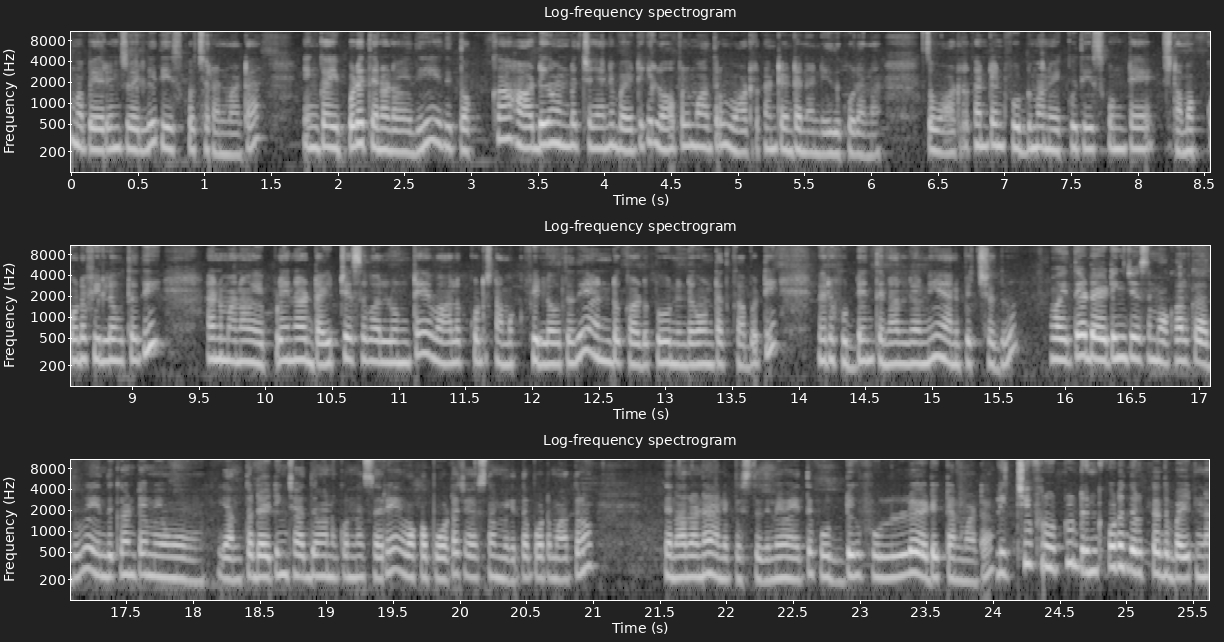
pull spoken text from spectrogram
మా పేరెంట్స్ వెళ్ళి తీసుకొచ్చారనమాట. ఇంకా ఇప్పుడే తినడం ఇది. ఇది తొక్క హార్డ్‌గా ఉండొచ్చు కానీ బయటికి లోపల మాత్రం వాటర్ కంటెంటేనండి ఇది కూడా కదా సో వాటర్ కంటెంట్ ఫుడ్ మనం ఎక్కువ తీసుకుంటే స్టమక్ కూడా ఫిల్ అవుతుంది అండ్ మనం ఎప్పుడైనా డైట్ చేసే వాళ్ళు ఉంటే వాళ్ళకి కూడా స్టమక్ ఫిల్ అవుతుంది అండ్ కడుపు నిండుగా ఉంటుంది కాబట్టి మీరు ఫుడ్ ఏం తినాలని అనిపించదు. అయితే డైటింగ్ చేసే మొక్కలు కాదు. ఎందుకంటే మేము ఎంత డైటింగ్ చేద్దాం అనుకున్నా సరే ఒక పూట చేస్తాం. మిగతా పూట మాత్రం తినాలని అనిపిస్తుంది మేమైతే ఫుడ్‌కి ఫుల్ ఎడిక్ట్ అనమాట. లిచ్చి ఫ్రూట్ డ్రింక్ కూడా దొరుకుతుంది బయటన.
